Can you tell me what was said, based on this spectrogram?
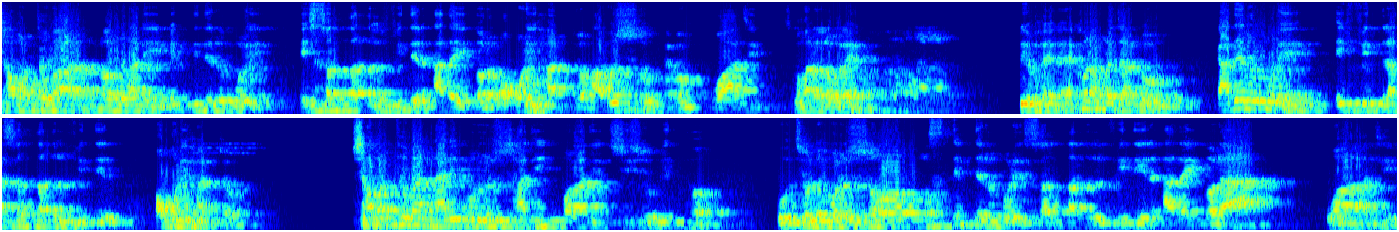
সামর্থ্যবান নরনারী ব্যক্তিদের উপরে এই সদকাতুল ফিতর আদায় করা অপরিহার্য, আবশ্যক এবং ওয়াজিব। সুবহানাল্লাহ বলেন? প্রিয় ভাইয়েরা, এখন আমরা জানব কাদের উপরে এই ফিতরা, সদকাতুল ফিতর অপরিহার্য? সামর্থ্যবান নারী পুরুষ স্বাধীন পরাধীন শিশু, বৃদ্ধ ও ছোট বড় সব মুসলিমদের উপরে সদকাতুল ফিতর আদায় করা ওয়াজিব।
